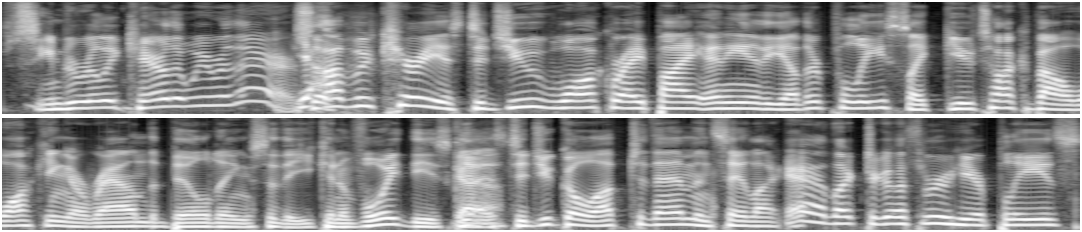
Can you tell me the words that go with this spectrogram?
seem to really care that we were there. Yeah, So- I was curious. Did you walk right by any of the other police? Like you talk about walking around the building so that you can avoid these guys. Yeah. Did you go up to them and say like, "Hey, I'd like to go through here, please,"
